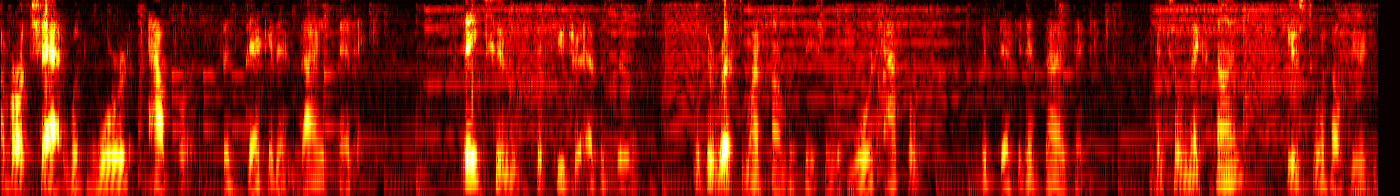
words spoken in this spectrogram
of our chat with Ward Alper, the decadent diabetic. Stay tuned for future episodes with the rest of my conversation with Ward Alper the decadent diabetic. Until next time, here's to a healthier you.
